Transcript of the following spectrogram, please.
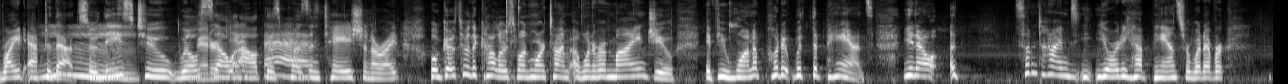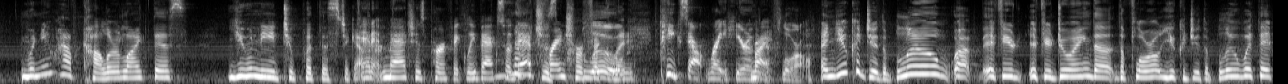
right after that. So these two will sell out this presentation, all right? We'll go through the colors one more time. I wanna remind you, if you wanna put it with the pants, you know, uh, sometimes you already have pants or whatever. When you have color like this, you need to put this together. And it matches perfectly back. So that Matches French blue perfectly. peeks out right here in that floral. And you could do the blue uh, if you if you're doing the the floral. You could do the blue with it.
